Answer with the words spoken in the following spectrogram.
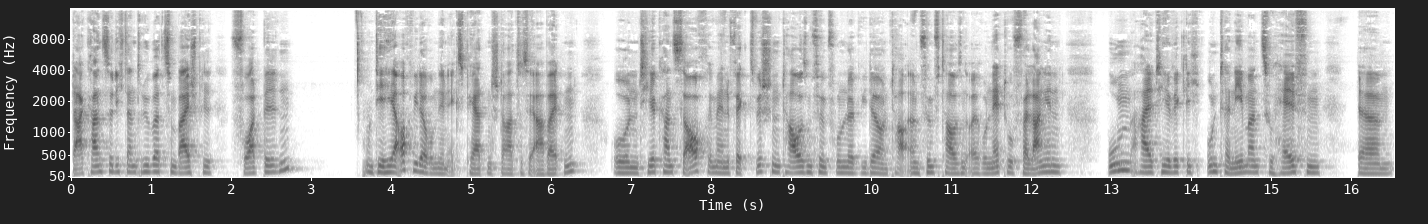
Da kannst du dich dann drüber zum Beispiel fortbilden und dir hier auch wiederum den Expertenstatus erarbeiten. Und hier kannst du auch im Endeffekt zwischen 1500 wieder und 5000 Euro netto verlangen, um halt hier wirklich Unternehmern zu helfen, ähm,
